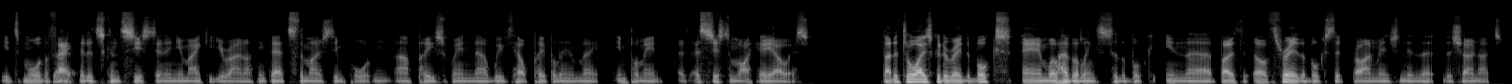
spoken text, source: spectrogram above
It's more the right. fact that it's consistent and you make it your own. I think that's the most important uh, piece when uh, we've helped people in, implement a, a system like eos but it's always good to read the books and we'll have the links to the book in the both or three of the books that bryan mentioned in the, the show notes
